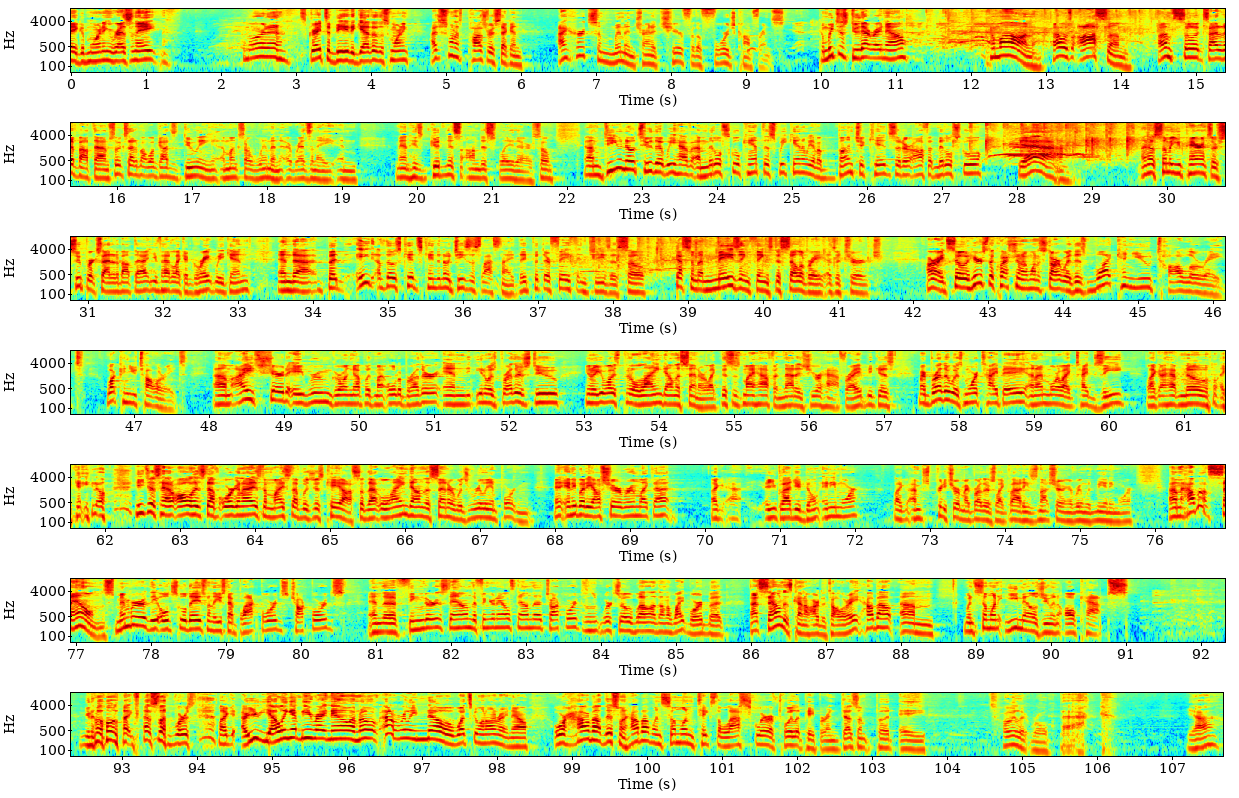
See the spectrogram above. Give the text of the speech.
Hey, good morning, Resonate. Good morning. It's great to be together this morning. I just want to pause for a second. I heard some women trying to cheer for the Forge conference. Can we just do that right now? Come on. That was awesome. I'm so excited about that. I'm so excited about what God's doing amongst our women at Resonate and man, his goodness on display there. So, um, do you know too that we have a middle school camp this weekend and we have a bunch of kids that are off at middle school? Yeah. I know some of you parents are super excited about that. You've had like a great weekend. And, uh, but eight of those kids came to know Jesus last night. They put their faith in Jesus. So, got some amazing things to celebrate as a church. All right, so here's the question I want to start with is what can you tolerate? What can you tolerate? Um, I shared a room growing up with my older brother, and, you know, as brothers do, you know, you always put a line down the center, like this is my half and that is your half, right? Because my brother was more type A and I'm more like type Z. Like I have no, like, you know, he just had all his stuff organized and my stuff was just chaos. So that line down the center was really important. Anybody else share a room like that? Like, uh, are you glad you don't anymore? Like, I'm pretty sure my brother's like glad he's not sharing a room with me anymore. Um, how about sounds? Remember the old school days when they used to have blackboards, chalkboards, and the fingers down, the fingernails down the chalkboard? Doesn't work so well on a whiteboard, but that sound is kind of hard to tolerate. How about um, when someone emails you in all caps? You know, like that's the worst. Like, are you yelling at me right now? I don't, I don't really know what's going on right now. Or how about this one? How about when someone takes the last square of toilet paper and doesn't put a toilet roll back. Yeah?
